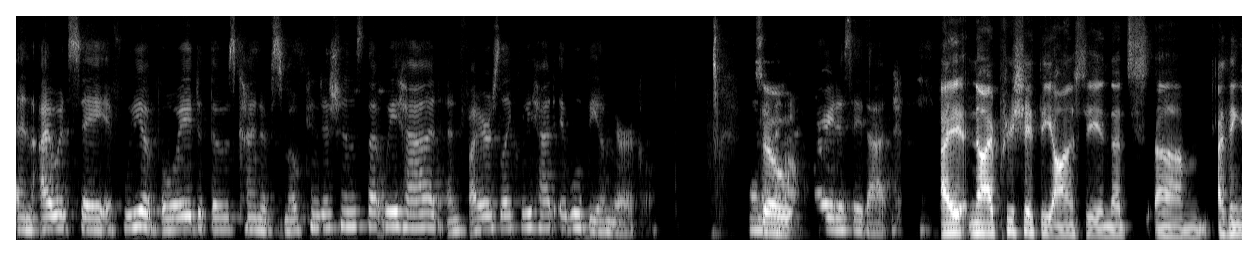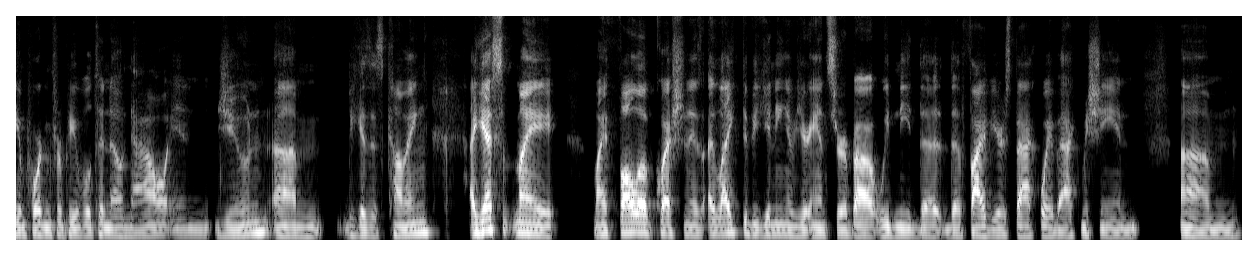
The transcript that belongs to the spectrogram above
And I would say if we avoid those kind of smoke conditions that we had and fires like we had, it will be a miracle. And So- I'm sorry to say that. I no, I appreciate the honesty, and that's um, I think important for people to know now in June um, because it's coming. I guess my my follow up question is: I like the beginning of your answer about we'd need the the five years back, way back machine, um,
